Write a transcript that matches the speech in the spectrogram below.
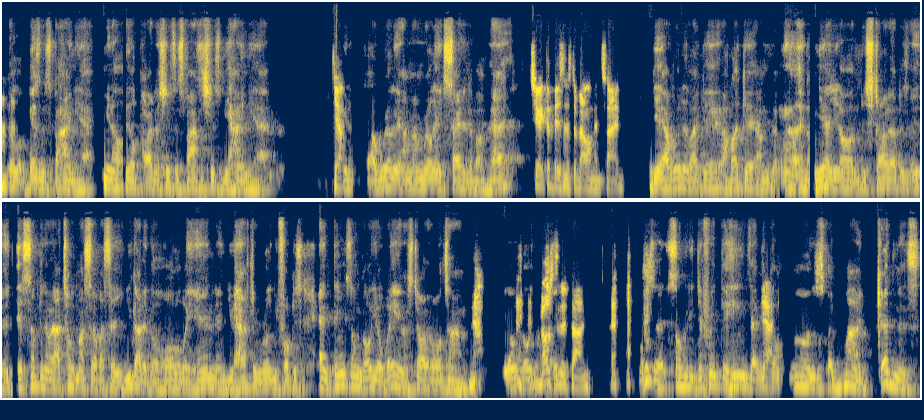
mm-hmm. build a business behind the app. You know, build partnerships and sponsorships behind the app yeah. You know, so I really, I'm, I'm really excited about that. So you like the business development side? Yeah, I really like it. I like it. I'm, uh, and yeah, you know, the startup is it, it's something that I told myself. I said you got to go all the way in, and you have to really be focused. And things don't go your way in a startup all the time. No, most way. of the time. most of that, so many different things that yeah. going on. It's just like my goodness.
